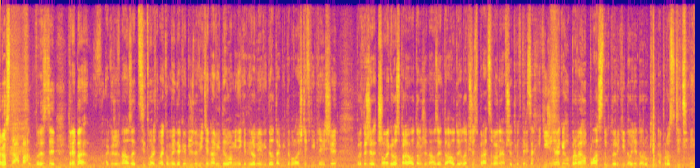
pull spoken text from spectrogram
roztápa. Proste treba akože naozaj situačná komédia, kebyže to vidíte na videu a my niekedy robíme video, tak by to bolo ešte vtipnejšie, pretože človek rozpráva o tom, že naozaj to auto je lepšie spracované a všetko, vtedy sa chytíš nejakého prvého plastu, ktorý ti dojde do ruky a proste ti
